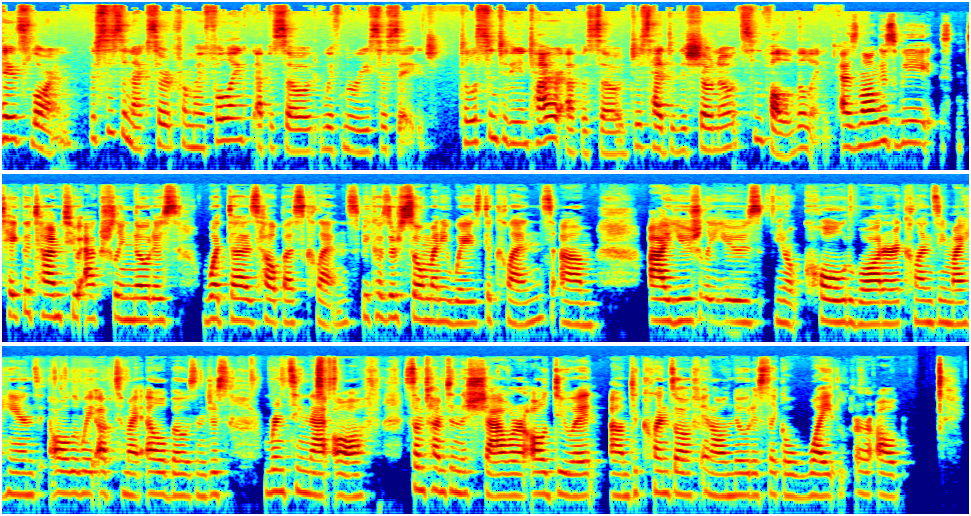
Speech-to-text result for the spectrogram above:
Hey, it's Lauren. This is an excerpt from my full length episode with Marisa Sage. To listen to the entire episode, just head to the show notes and follow the link. As long as we take the time to actually notice what does help us cleanse, because there's so many ways to cleanse. Um, I usually use, you know, cold water, cleansing my hands all the way up to my elbows and just rinsing that off. Sometimes in the shower, I'll do it um, to cleanse off and I'll notice like a white, or I'll,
